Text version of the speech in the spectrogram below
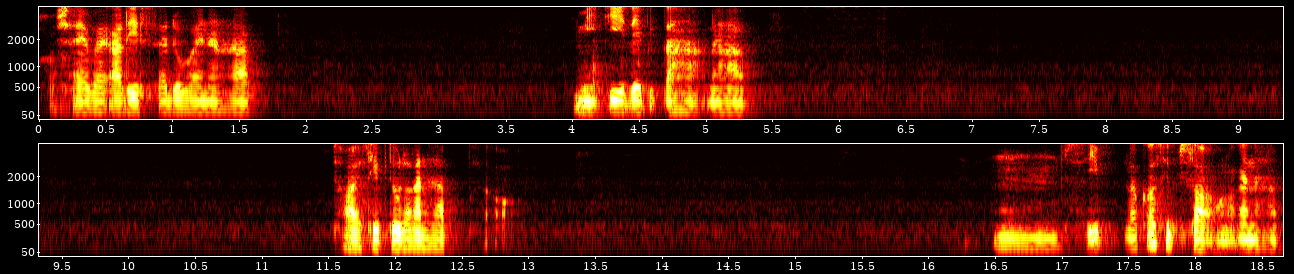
ขอใช้ไวอาริสซะด้วยนะครับ มีจีเล็บอีกต่าหากนะครับ ทอยสิบดูแล้วกันครับอือสิบแล้วก็สิบสองแล้วกันนะครับ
